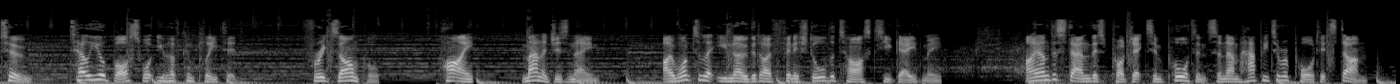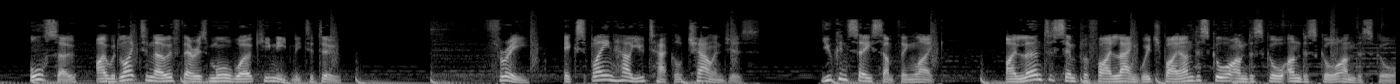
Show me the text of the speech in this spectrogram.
2. Tell your boss what you have completed. For example, Hi, manager's name. I want to let you know that I've finished all the tasks you gave me. I understand this project's importance and am happy to report it's done. Also, I would like to know if there is more work you need me to do. 3. Explain how you tackled challenges. You can say something like, I learned to simplify language by underscore underscore underscore underscore.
